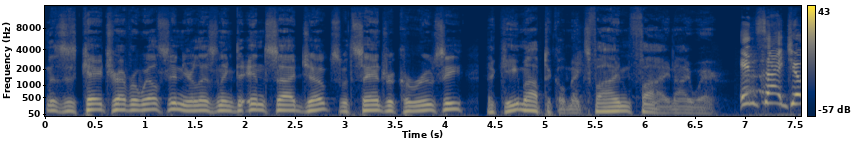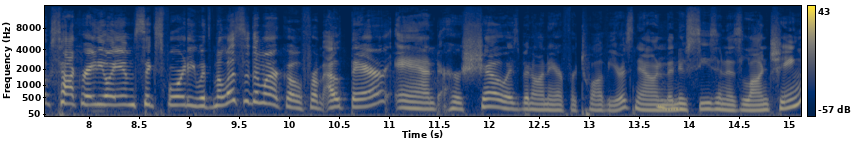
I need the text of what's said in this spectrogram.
This is K. Trevor Wilson. You're listening to Inside Jokes with Sandra Carusi. Hakim Optical makes fine, fine eyewear. Inside Jokes Talk Radio AM 640 with Melissa DiMarco from Out There. And her show has been on air for 12 years now, and the new season is launching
